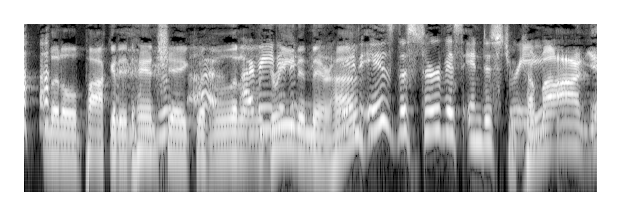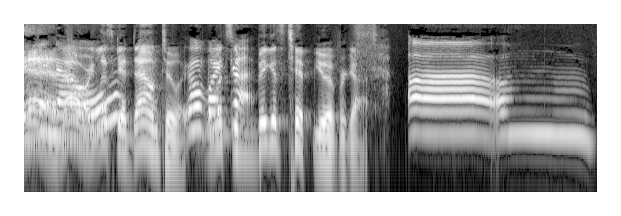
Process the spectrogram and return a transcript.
little pocketed handshake with a little I mean, green it- in there, huh? It is the service industry. Come on, yeah. You Now know? let's get down to it. Oh, my What's the biggest tip you ever got? Uh, um,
